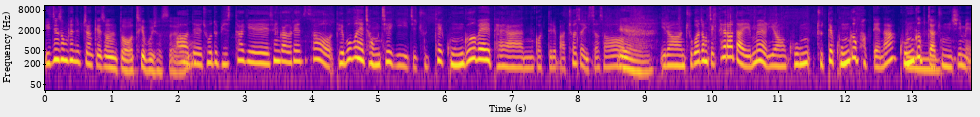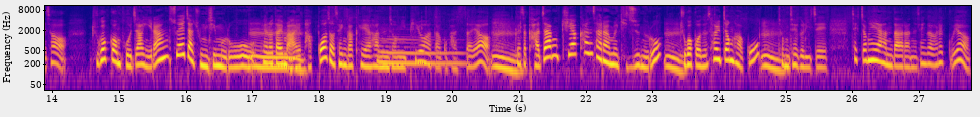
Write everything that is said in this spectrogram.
이진성 편집장께서는 또 어떻게 보셨어요? 아, 네, 저도 비슷하게 생각을 해서 대부분의 정책이 이제 주택 공급에 대한 것들에 맞춰져 있어서 예. 이런 주거 정책 패러다임을 이런 공, 주택 공급 확대나 공급자 음. 중심에서 주거권 보장이랑 수혜자 중심으로 음. 패러다임을 아예 바꿔서 생각해야 하는 음. 점이 필요하다고 봤어요. 음. 그래서 가장 취약한 사람을 기준으로 음. 주거권을 설정하고 음. 정책을 이제 책정해야 한다라는 생각을 했고요.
